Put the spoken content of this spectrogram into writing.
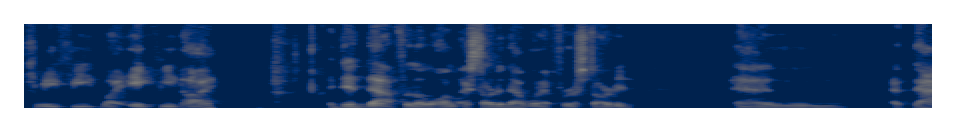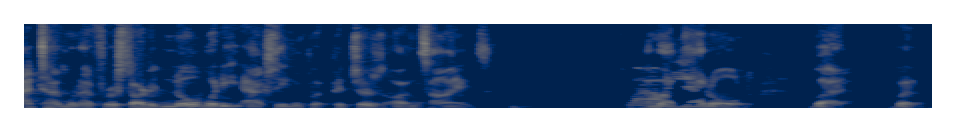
three feet by eight feet high. I did that for the long. I started that when I first started, and at that time when I first started, nobody actually even put pictures on signs. Wow. I'm not that old, but but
